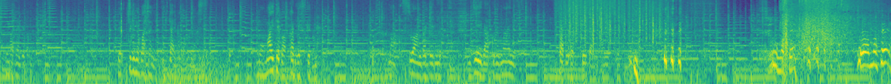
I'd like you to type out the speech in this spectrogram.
すいませんけども。で次の場所に行きたいかと思いますもう巻いてばっかりですけどねまあスワンだけに J が来る前に旅が来ていたのかなとすいません。すいません。すいません。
